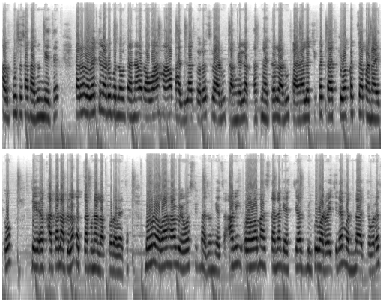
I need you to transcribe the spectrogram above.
खरपूस असा भाजून घ्यायचा आहे कारण रव्याचे लाडू बनवताना रवा हा भाजला तरच लाडू चांगले लागतात. नाहीतर लाडू ताळाला चिकटतात किंवा कच्चापणा येतो. ते खाताना आपल्याला कच्चापणा लागतो रव्याचा. म्हणून रवा हा व्यवस्थित भाजून घ्यायचा. आणि रवा भाजताना गॅसची आज बिलकुल वाढवायची नाही मंद आचेवरच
